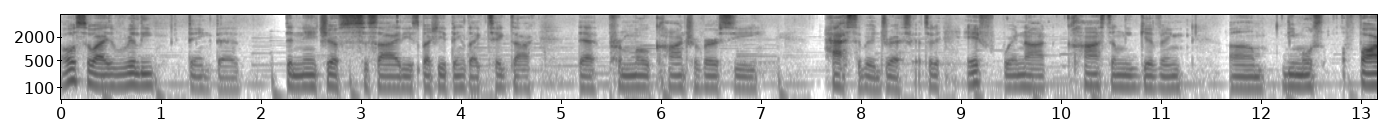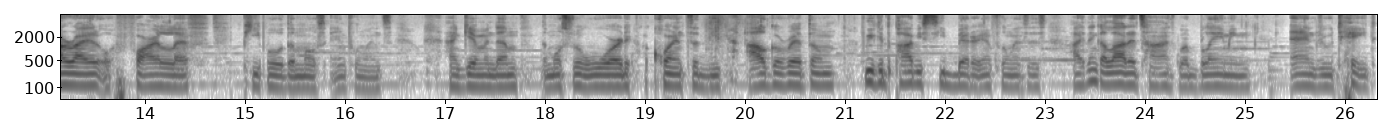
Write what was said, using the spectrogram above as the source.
Also, I really think that the nature of society, especially things like TikTok, that promote controversy has to be addressed if we're not constantly giving um, the most far right or far left people the most influence and giving them the most reward according to the algorithm we could probably see better influences. I think a lot of times we're blaming andrew tate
